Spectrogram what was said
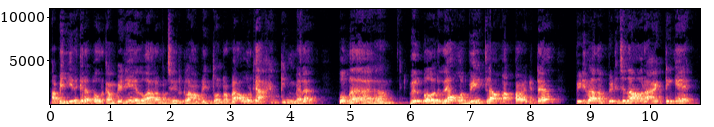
அப்படி இருக்கிறப்ப ஒரு கம்பெனியை ஏதோ ஆரம்பிச்சு இருக்கலாம் அப்படின்னு தோன்றப்ப அவருக்கு ஆக்டிங் மேல ரொம்ப விருப்பம் வருது. அவங்க வீட்டுல அவங்க அப்பா கிட்ட பிடிவாதம் பிடிச்சுதான் அவர் ஆக்டிங்கே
